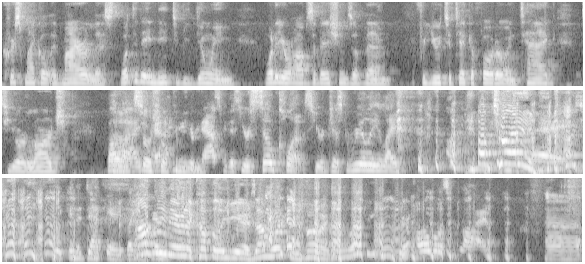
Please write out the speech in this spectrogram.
Chris Michel admire list? What do they need to be doing? What are your observations of them for you to take a photo and tag to your large uh, social I, I, community. You're ask me this. You're so close. You're just really like. I'm trying. I'm trying. Taking a decade. Like I'll be there in a couple of years. I'm working hard. I'm working hard. You're almost arrived. Uh,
